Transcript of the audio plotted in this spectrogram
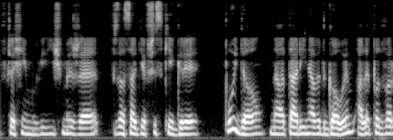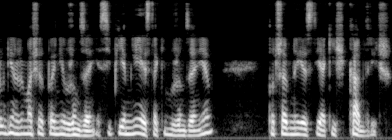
wcześniej mówiliśmy, że w zasadzie wszystkie gry pójdą na Atari nawet gołym, ale pod warunkiem, że ma się odpowiednie urządzenie. CPM nie jest takim urządzeniem. Potrzebny jest jakiś cartridge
